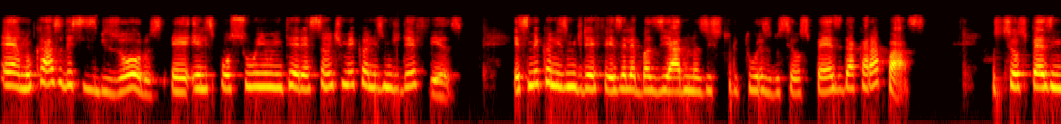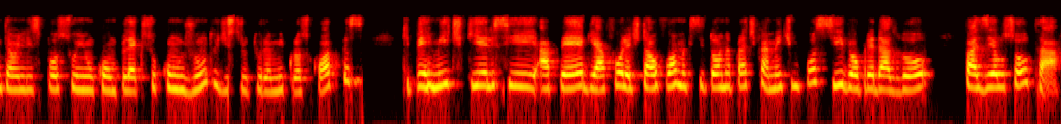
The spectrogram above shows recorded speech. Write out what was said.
É, no caso desses besouros, é, eles possuem um interessante mecanismo de defesa. Esse mecanismo de defesa ele é baseado nas estruturas dos seus pés e da carapaça. Os seus pés, então, eles possuem um complexo conjunto de estruturas microscópicas que permite que ele se apegue à folha de tal forma que se torna praticamente impossível ao predador fazê-lo soltar.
